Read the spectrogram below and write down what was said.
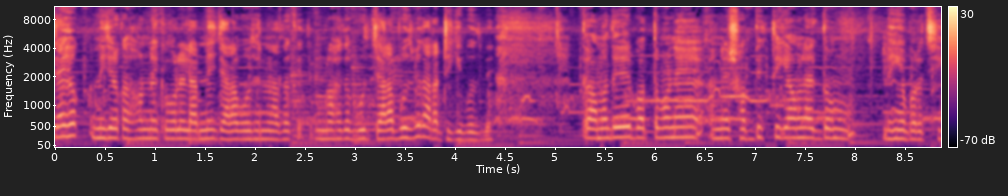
যাই হোক, নিজের কথা অন্যকে বলে লাভ নেই, যারা বোঝে না তাদেরকে, তোমরা হয়তো বুঝ, যারা বুঝবে তারা ঠিকই বুঝবে। তো আমাদের বর্তমানে মানে সব দিক থেকে আমরা একদম ভেঙে পড়েছি।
